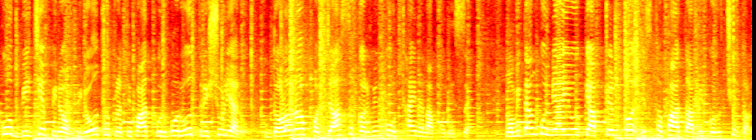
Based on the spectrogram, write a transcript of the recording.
को बीजेपी विरोध प्रतिवाद पूर्व त्रिशूलिया दलर पचास कर्मी को उठाई नेला पुलिस ममिता न्याय और कैप्टेन इस्तीफा दाबी करुछि दल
